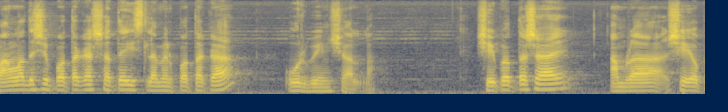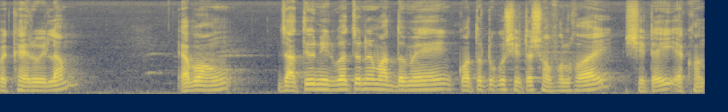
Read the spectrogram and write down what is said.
বাংলাদেশের পতাকার সাথে ইসলামের পতাকা উড়বে ইনশাল্লাহ সেই প্রত্যাশায় আমরা সেই অপেক্ষায় রইলাম এবং জাতীয় নির্বাচনের মাধ্যমে কতটুকু সেটা সফল হয় সেটাই এখন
